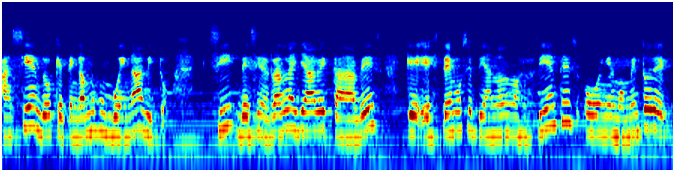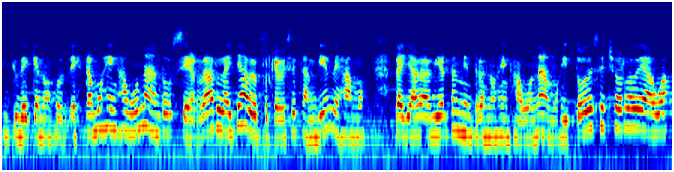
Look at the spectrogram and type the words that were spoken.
haciendo que tengamos un buen hábito, ¿sí? de cerrar la llave cada vez que estemos cepillándonos los dientes o en el momento de, que nos estamos enjabonando, cerrar la llave, porque a veces también dejamos la llave abierta mientras nos enjabonamos y todo ese chorro de agua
